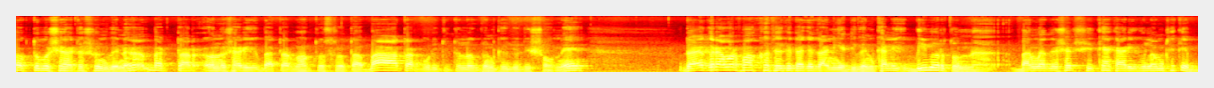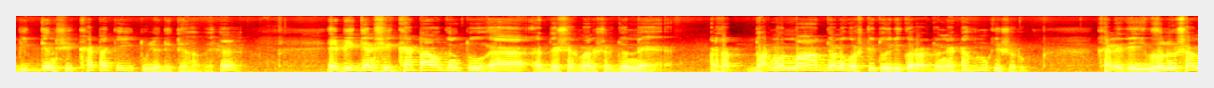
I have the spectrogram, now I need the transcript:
বক্তব্য সে হয়তো শুনবে না বাট তার অনুসারী বা তার ভক্ত শ্রোতা বা তার পরিচিত লোকজনকে যদি শোনে দয়া করে আমার পক্ষ থেকে তাকে জানিয়ে দিবেন, খালি বিবর্তন না, বাংলাদেশের শিক্ষা কারিকুলাম থেকে বিজ্ঞান শিক্ষাটাকেই তুলে দিতে হবে হ্যাঁ? এই বিজ্ঞান শিক্ষাটাও কিন্তু দেশের মানুষের জন্যে, অর্থাৎ ধর্মোন্মাদ জনগোষ্ঠী তৈরি করার জন্য একটা হুমকি স্বরূপ। খালি যে ইভলিউশন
